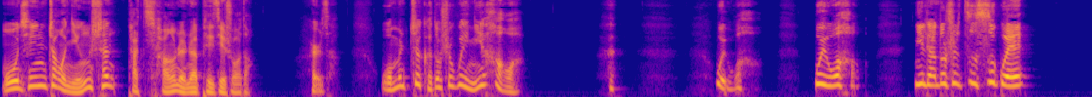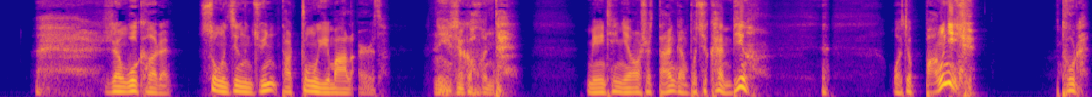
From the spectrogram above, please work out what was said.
母亲赵宁山他强忍着脾气说道：“儿子。”我们这可都是为你好啊！哼，为我好，为我好，你俩都是自私鬼！哎，忍无可忍，宋敬军他终于骂了儿子：“你这个混蛋！明天你要是胆敢不去看病，我就绑你去！”突然，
